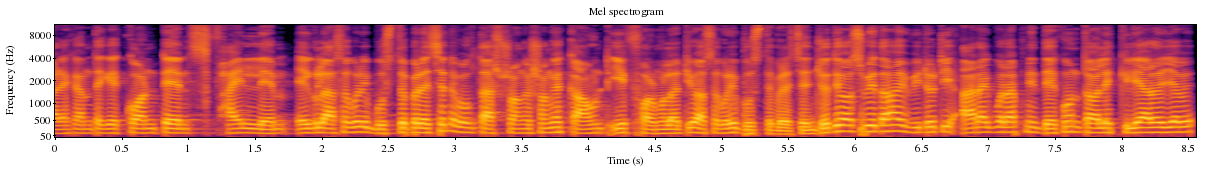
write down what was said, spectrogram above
আর এখান থেকে কন্টেন্টস ফাইল নেম এগুলো আশা করি বুঝতে পেরেছেন এবং তার সঙ্গে সঙ্গে কাউন্ট ই ফর্মুলাটিও আশা করি বুঝতে পেরেছেন। যদি অসুবিধা হয় ভিডিওটি আর একবার আপনি দেখুন, তাহলে ক্লিয়ার হয়ে যাবে।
